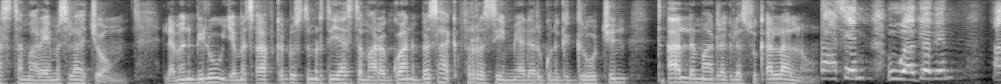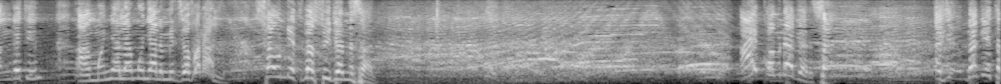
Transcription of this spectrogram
አስተማሪ አይመስላቸውም። ለምን ቢሉ የመጽሐፍ ቅዱስ ትምህርት እያስተማረ እንኳን በሳቅ ፍርስ የሚያደርጉ ንግግሮችን ጣል ለማድረግ ለሱ ቀላል ነው። ራሴን፣ ወገቤን፣ አንገቴን አሞኛል አሞኛል የሚል ዘፈን አለ። ሰው እንዴት በሱ ይደንሳል? አይቆም ነገር በጌታ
